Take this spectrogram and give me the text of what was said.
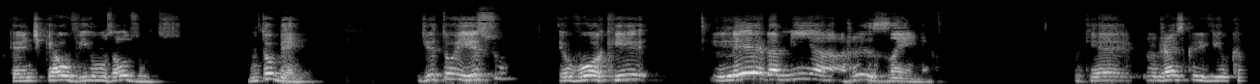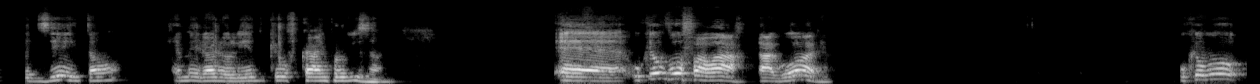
porque a gente quer ouvir uns aos outros. Muito bem. Dito isso, eu vou aqui ler a minha resenha. Porque eu já escrevi o que eu ia dizer, então é melhor eu ler do que eu ficar improvisando. É, o que eu vou falar agora, o que eu vou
